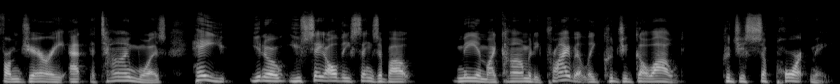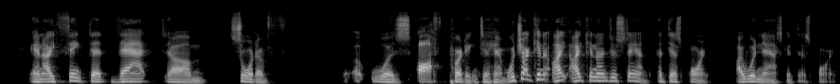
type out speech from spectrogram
from Jerry at the time was, hey, you know, you say all these things about me and my comedy privately. Could you go out? Could you support me? And I think that that um, sort of uh, was off-putting to him, which I can I, I can understand at this point. I wouldn't ask at this point.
